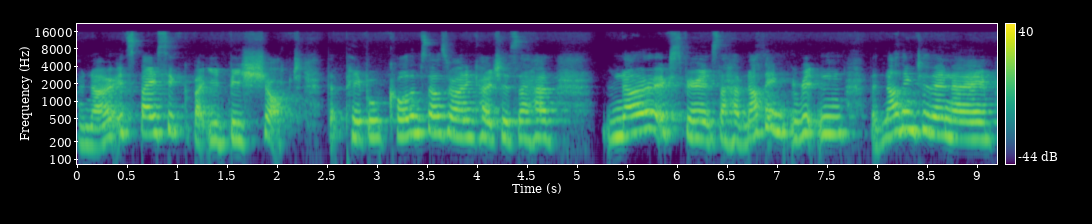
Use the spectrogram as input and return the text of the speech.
I know it's basic, but you'd be shocked that people call themselves writing coaches. They have no experience, they have nothing written, but nothing to their name,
